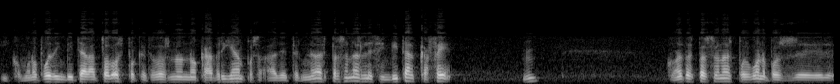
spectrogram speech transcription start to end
y como no puede invitar a todos porque todos no, no cabrían pues a determinadas personas les invita al café con otras personas pues bueno pues eh,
